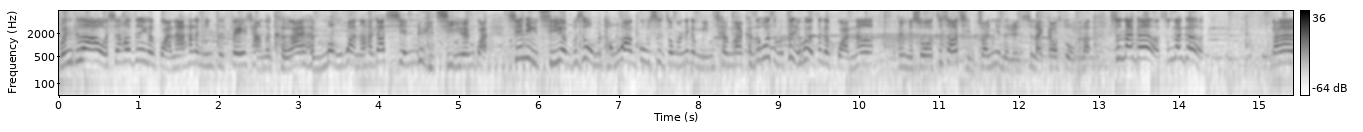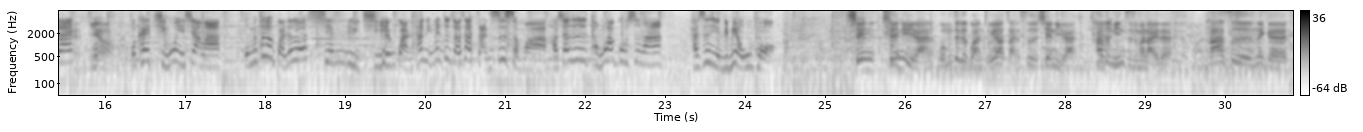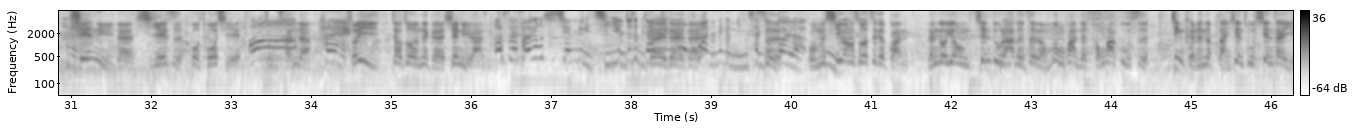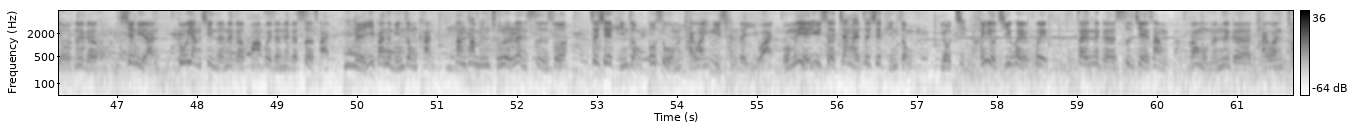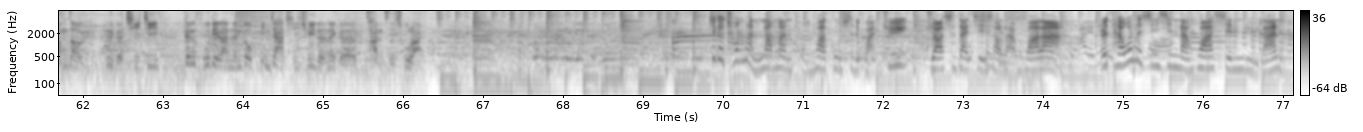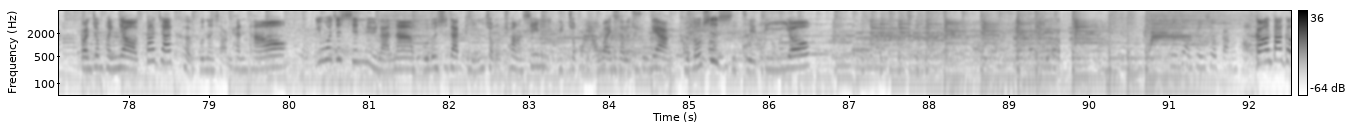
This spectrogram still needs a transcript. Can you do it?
文字啊，我身后这个馆呢，它的名字非常的可爱，很梦幻呢，它叫仙女奇缘馆。仙女奇缘不是我们童话故事中的那个名称吗？可是为什么这里会有这个馆呢？我跟你们说，这是要请专业的人士来告诉我们了。孙大哥，孙大哥，来来来，你好，我可以请问一下吗？我们这个馆叫做仙女奇缘馆，它里面最主要是要展示什么啊？好像是童话故事吗？还是里面有巫婆？仙仙女兰，我们这个馆主要展示仙女兰，它的名字怎么来的？它是那个仙女的鞋子或拖鞋组成的，所以叫做那个仙女蓝。哦，所以才会用仙女奇缘，就是比较梦幻的那个名称就对了。我们希望说这个馆能够用仙杜拉的这种梦幻的童话故事，尽可能的展现出现在有那个仙女兰多样性的那个花卉的那个色彩，给一般的民众看，让他们除了认识说这些品种都是我们台湾育成的以外，我们也预测将来这些品种有机很有机会会在那个世界上帮我们那个台湾创造那个奇迹，跟蝴蝶兰能够并驾齐驱的那个产值出来。这个充满浪漫童话故事的馆区，主要是在介绍兰花啦。而台湾的新兴兰花仙女兰，观众朋友大家可不能小看它哦，因为这仙女兰呐，不论是在品种创新与种苗外销的数量，可都是世界第一哦。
